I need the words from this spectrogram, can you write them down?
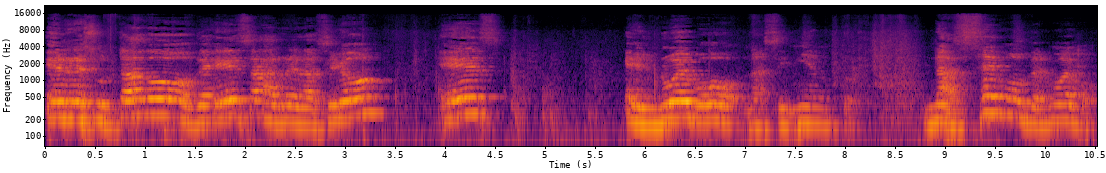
El resultado de esa relación es el nuevo nacimiento. Nacemos de nuevo.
